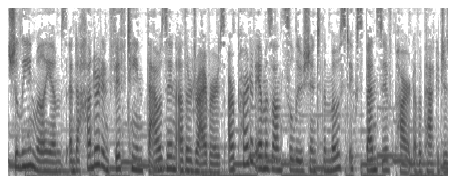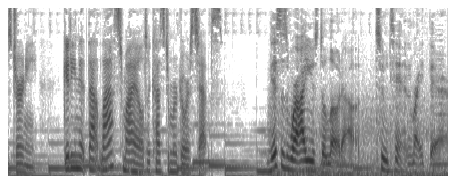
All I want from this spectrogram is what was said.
Shalene Williams and 115,000 other drivers are part of Amazon's solution to the most expensive part of a package's journey getting it that last mile to customer doorsteps. This is where I used to load out 210 right there.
